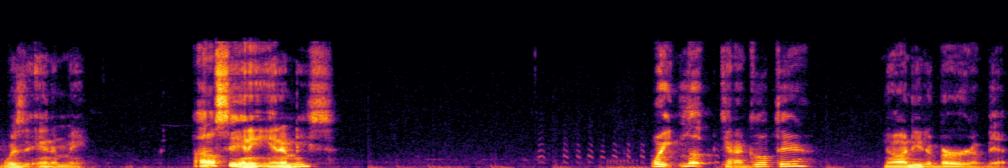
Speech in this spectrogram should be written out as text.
Where's the enemy? I don't see any enemies. Wait, look. Can I go up there? No, I need a bird a bit.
